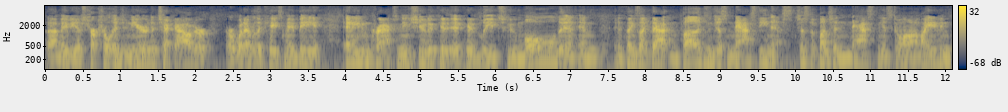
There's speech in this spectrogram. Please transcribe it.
uh, maybe a structural engineer to check out or or whatever the case may be. And even cracks, I mean, shoot, it could it could lead to mold and and, and things like that and bugs and just nastiness, just a bunch of nastiness going on. It might even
